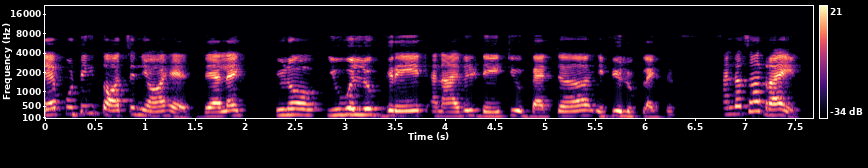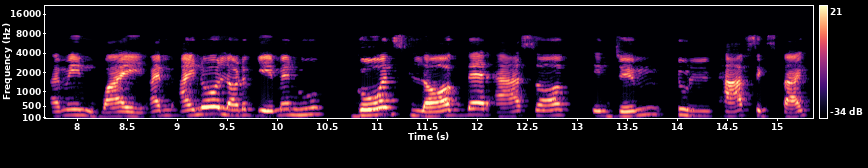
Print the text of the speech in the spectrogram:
they're putting thoughts in your head. They're like, you know, you will look great, and I will date you better if you look like this. And that's not right. I mean, why? I'm I know a lot of gay men who go and slog their ass off in gym to have six packs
